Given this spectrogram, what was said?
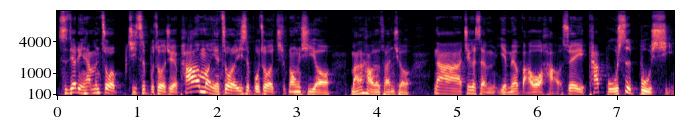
史蒂林他们做几次不错的帕尔默也做了一次不错的东西哦，蛮好的传球。那杰克森也没有把握好，所以他不是不行，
